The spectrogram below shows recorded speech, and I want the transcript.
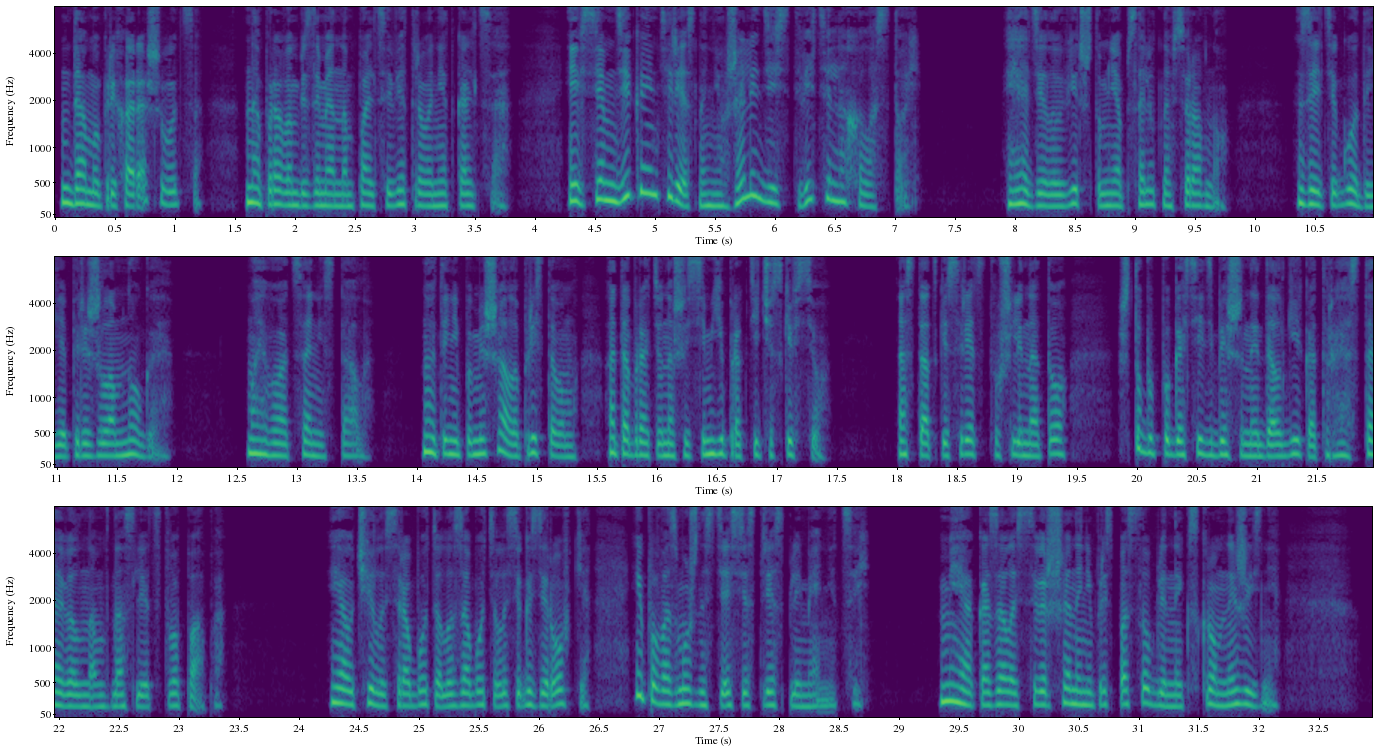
Дамы прихорашиваются — на правом безымянном пальце Ветрова нет кольца. И всем дико интересно, неужели действительно холостой? Я делаю вид, что мне абсолютно все равно. За эти годы я пережила многое. Моего отца не стало. Но это не помешало приставам отобрать у нашей семьи практически все. Остатки средств ушли на то, чтобы погасить бешеные долги, которые оставил нам в наследство папа. Я училась, работала, заботилась о газировке и, по возможности, о сестре с племянницей. Мия оказалась совершенно не приспособленной к скромной жизни.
